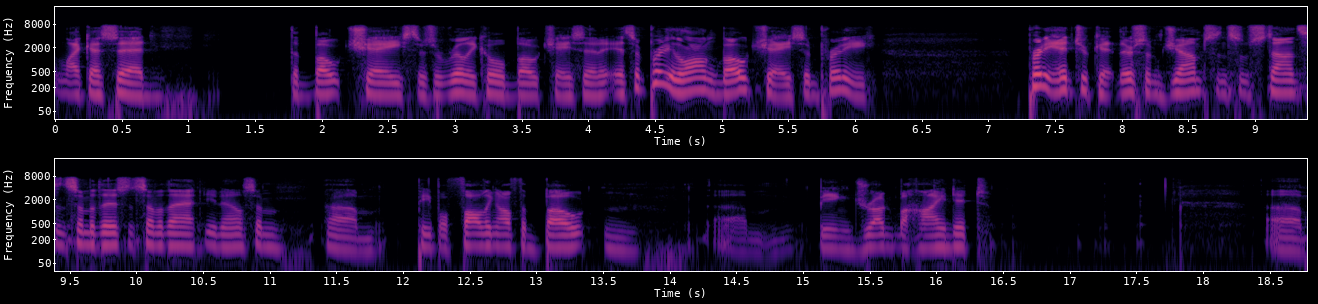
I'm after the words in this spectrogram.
like I said, the boat chase, there's a really cool boat chase in it. It's a pretty long boat chase and pretty pretty intricate. There's some jumps and some stunts and some of this and some of that, you know, some um, people falling off the boat and um, being drugged behind it. Um,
